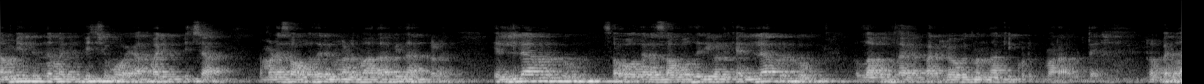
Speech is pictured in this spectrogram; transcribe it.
നമ്മിൽ നിന്ന് മരിപ്പിച്ചു പോയ മരിപ്പിച്ച നമ്മുടെ സഹോദരങ്ങൾ മാതാപിതാക്കൾ എല്ലാവർക്കും സഹോദര സഹോദരികൾക്ക് എല്ലാവർക്കും അള്ളാഹു താല പരലോകം നന്നാക്കി കൊടുക്കുമാറാവട്ടെ. ربنا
